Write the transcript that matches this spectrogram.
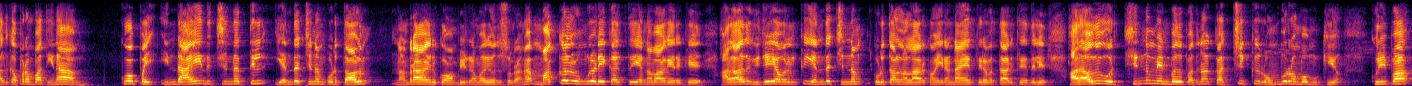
அதுக்கப்புறம் பார்த்தீங்கன்னா கோப்பை. இந்த ஐந்து சின்னத்தில் எந்த சின்னம் கொடுத்தாலும் நன்றாக இருக்கும் அப்படின்ற மாதிரி வந்து சொல்கிறாங்க மக்கள் உங்களுடைய கருத்து என்னவாக இருக்குது அதாவது விஜய் அவர்களுக்கு எந்த சின்னம் கொடுத்தாலும் நல்லாயிருக்கும் இரண்டாயிரத்தி இருபத்தாறு தேர்தலில் அதாவது ஒரு சின்னம் என்பது பார்த்தீங்கன்னா கட்சிக்கு ரொம்ப ரொம்ப முக்கியம். குறிப்பாக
